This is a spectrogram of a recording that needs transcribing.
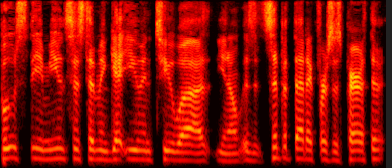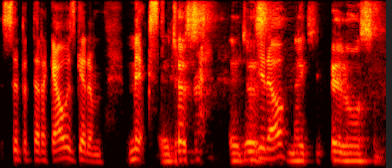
boost the immune system and get you into uh you know is it sympathetic versus parasympathetic i always get them mixed it just it just you know? makes you feel awesome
